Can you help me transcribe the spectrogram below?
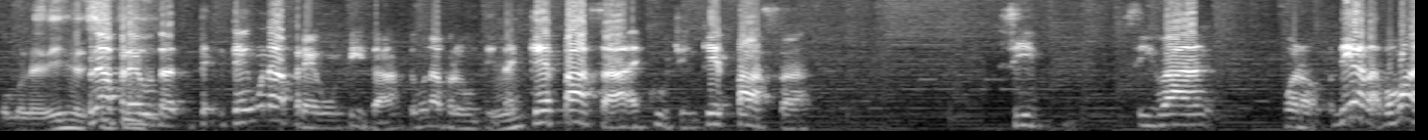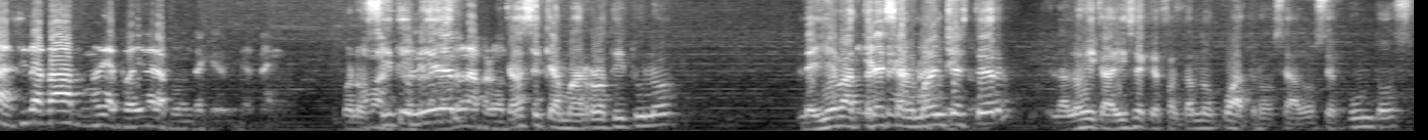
Como les dije, el una pregunta, tengo una preguntita, tengo una preguntita. ¿Mm? ¿Qué pasa? Escuchen, ¿qué pasa si, si van, bueno, díganla, vamos a decir la tabla después de la pregunta que ya tengo. Bueno, City líder, casi que amarró título, le lleva 13 al Manchester la lógica dice que faltando 4, o sea, 12 puntos,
